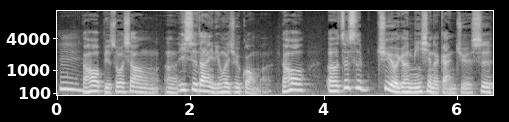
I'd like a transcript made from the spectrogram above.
嗯，然后比如说像呃伊势丹一定会去逛嘛，然后。呃，这次去有一个很明显的感觉是，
